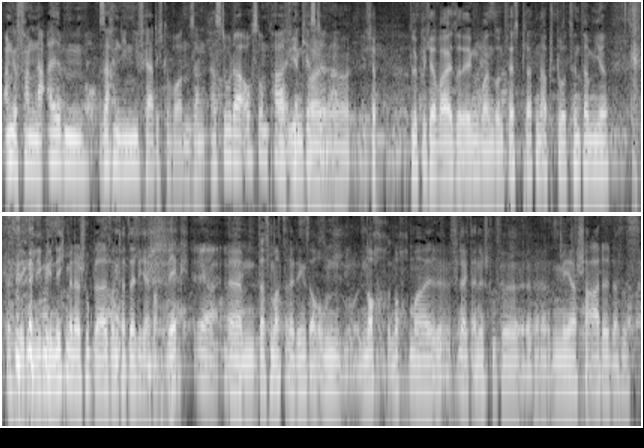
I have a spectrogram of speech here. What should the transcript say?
angefangene Alben, Sachen, die nie fertig geworden sind. Hast du da auch so ein paar Auf in der Kiste? Fall, ja. Ich habe glücklicherweise irgendwann so einen Festplattenabsturz hinter mir. Deswegen liegen die nicht mehr in der Schublade, sondern tatsächlich einfach weg. Ja, okay. ähm, das macht allerdings auch um noch, noch mal vielleicht eine Stufe äh, mehr schade, dass es,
